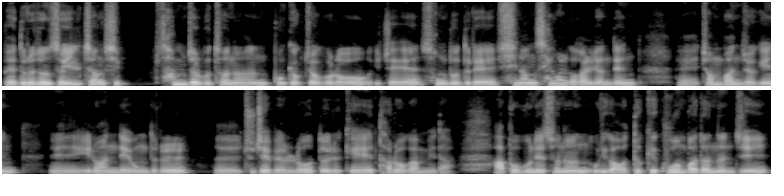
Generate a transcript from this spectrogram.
베드로전서 1장 13절부터는 본격적으로 이제 성도들의 신앙 생활과 관련된 에, 전반적인 에, 이러한 내용들을 에, 주제별로 또 이렇게 다뤄갑니다. 앞부분에서는 우리가 어떻게 구원받았는지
